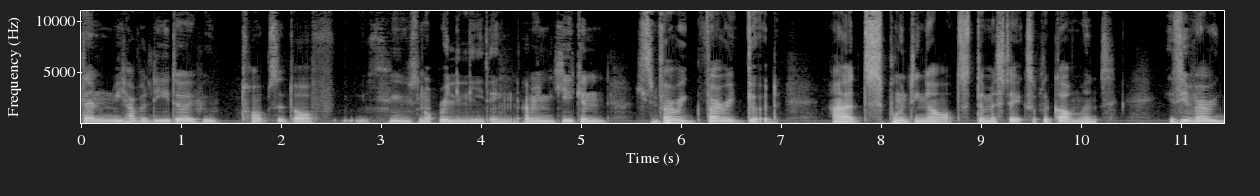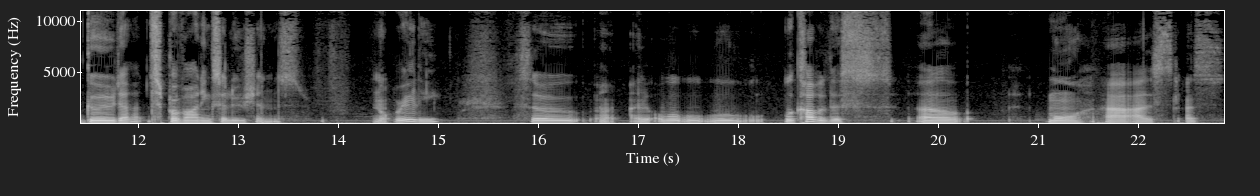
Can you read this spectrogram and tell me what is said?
then we have a leader who tops it off, who's not really leading. I mean, he can he's very very good at pointing out the mistakes of the government. Is he very good at providing solutions? Not really. So uh, we'll, we'll we'll cover this uh, more uh, as as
